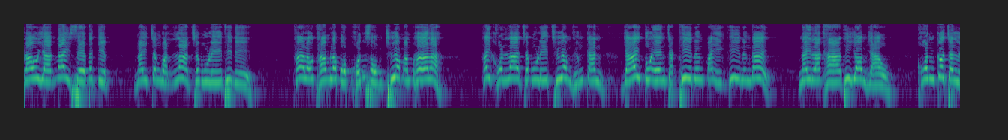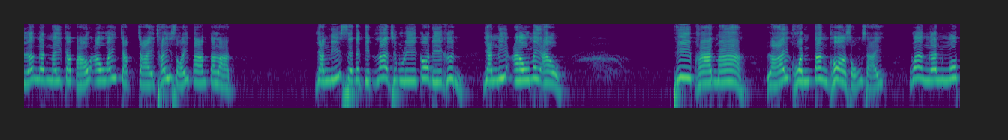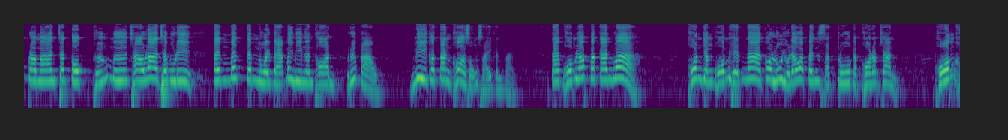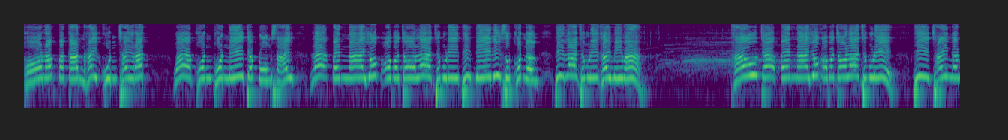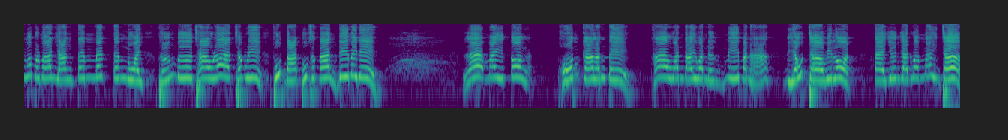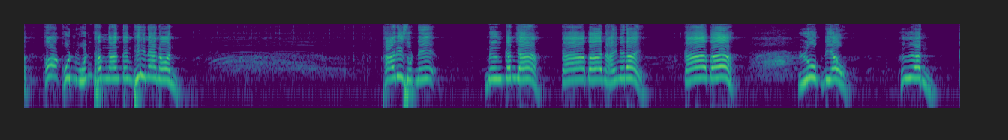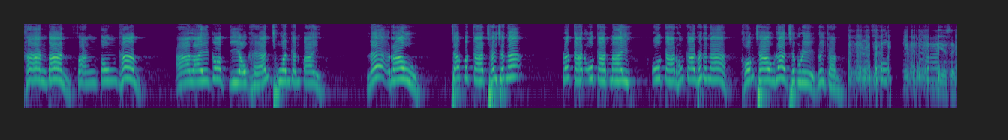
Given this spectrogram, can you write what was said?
เราอยากได้เศรษฐกิจในจังหวัดราชบุรีที่ดี ถ้าเราทำระบบขนส่งเชื่อมอำเภอล่ะ ให้คนราชบุรีเชื่อมถึงกัน ย้ายตัวเองจากที่หนึ่งไปอีกที่หนึ่งได้ ในราคาที่ย่อมเยาว คนก็จะเหลือเงินในกระเป๋าเอาไว้จับจ่ายใช้สอยตามตลาด อย่างนี้เศรษฐกิจราชบุรีก็ดีขึ้น อย่างนี้เอาไม่เอา ที่ผ่านมา หลายคนตั้งข้อสงสัย ว่าเงินงบประมาณจะตกถึงมือชาวราชบุรี เต็มเม็ดเต็มหน่วยแบบไม่มีเงินทอนหรือเปล่า นี่ก็ตั้งข้อสงสัยกันไป แต่ผมรับประกันว่า คนอย่างผมเห็นหน้าก็รู้อยู่แล้วว่าเป็นศัตรูกับคอร์รัปชันผมขอรับประกันให้คุณชัยรัตน์ว่าคนคนนี้จะโปร่งใส และเป็นนายกอบจราชบุรีที่ดีที่สุดคนหนึ่ง ที่ราชบุรีเคยมีมา เขาจะเป็นนายกอบจราชบุรี ที่ใช้เงินงบประมาณอย่างเต็มเม็ดเต็มหน่วย ถึงมือชาวราชบุรี ทุกบาททุกสตางค์ดีไม่ดี และไม่ต้องผมการันตี ถ้าวันใดวันหนึ่งมีปัญหา เดี๋ยวเจอวิโรธแต่ยืนยันว่าไม่เจอ เพราะคุณหวุนทำงานเต็มที่แน่นอน ท้ายที่สุดนี้หนึ่งกันยากาเบอร์ไหนไม่ได้ กาเบอร์ลูกเดียว เพื่อนข้างบ้านฝั่งตรงข้าม อะไรก็เกี่ยวแขนชวนกันไป และเราจะประกาศชัยชนะ ประกาศโอกาสใหม่ โอกาสของการพัฒนาของชาวราชบุรีด้วยกัน Music.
